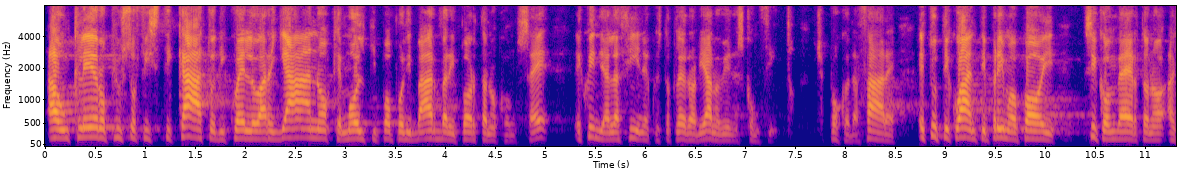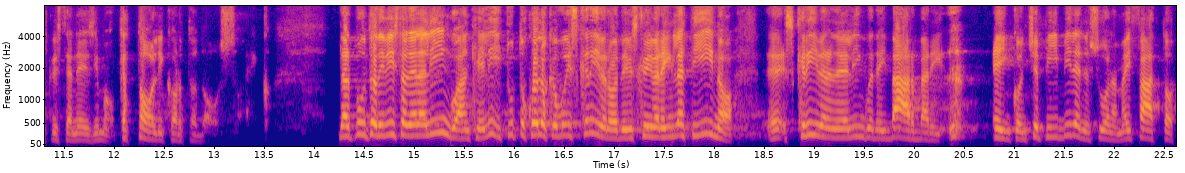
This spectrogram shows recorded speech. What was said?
a un clero più sofisticato di quello ariano che molti popoli barbari portano con sé e quindi alla fine questo clero ariano viene sconfitto. C'è poco da fare e tutti quanti prima o poi si convertono al cristianesimo cattolico ortodosso. Ecco. Dal punto di vista della lingua, anche lì, tutto quello che vuoi scrivere lo devi scrivere in latino, eh, scrivere nelle lingue dei barbari è inconcepibile, nessuno l'ha mai fatto,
